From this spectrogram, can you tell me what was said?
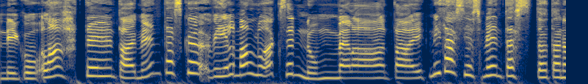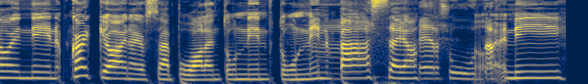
niin kuin Lahteen tai mentäisikö Vilman luoksen Nummelaan tai mitäs jos mentäis tota noin niin, kaikki on aina jossain puolen tunnin, tunnin mm. päässä ja Per suunta. niin,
